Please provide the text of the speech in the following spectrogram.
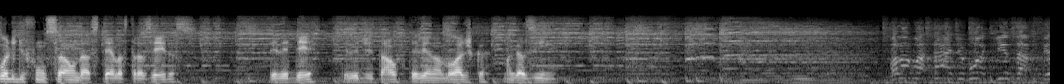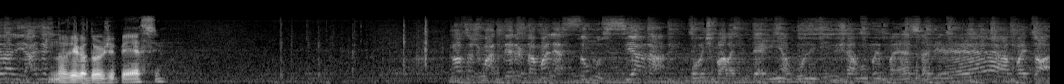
Escolha de função das telas traseiras. DVD, TV digital, TV analógica, magazine. Navegador GPS. nossas matérias da Malhação no Ceará. Vou te falar que terrinha ninguém me chamou pra ir pra essa. É, rapaz, então, ó,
